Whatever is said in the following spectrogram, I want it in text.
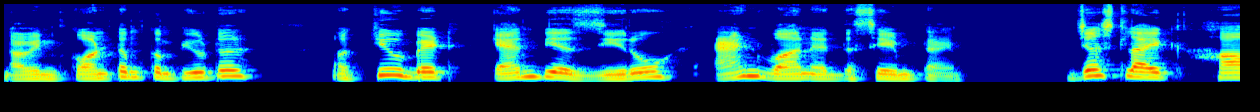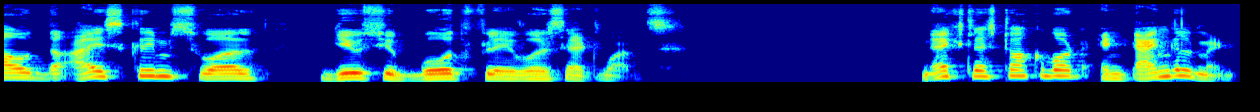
Now, in quantum computer, a qubit can be a 0 and 1 at the same time, just like how the ice cream swirl gives you both flavors at once. Next, let's talk about entanglement,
